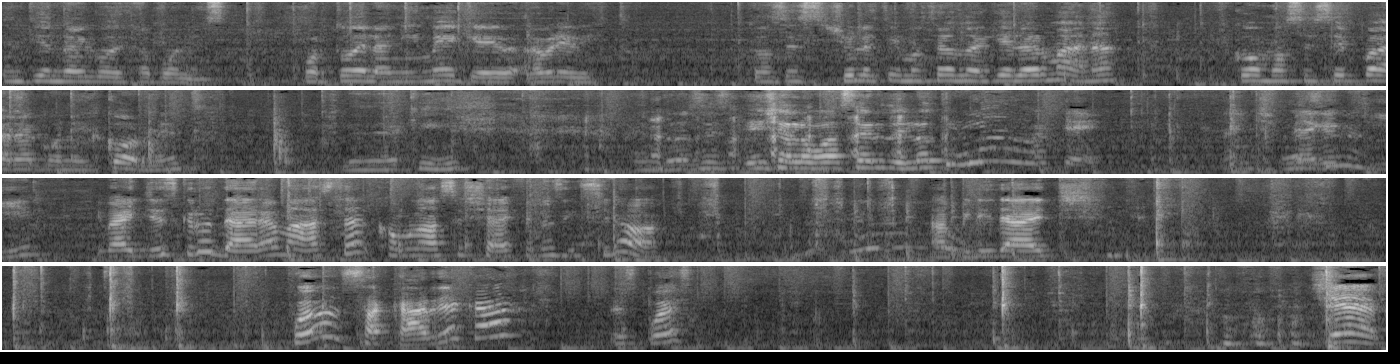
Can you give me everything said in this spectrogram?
Entiendo algo de japonés. Por todo el anime que habré visto. Entonces yo le estoy mostrando aquí a la hermana cómo se separa con el cornet. Desde aquí. Entonces ella lo va a hacer del otro lado. Ok. A gente pega aqui e vai desgrudar a massa como nosso chefe nos ensinou. Habilidade. Puedo sacar de acá después. Chef,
